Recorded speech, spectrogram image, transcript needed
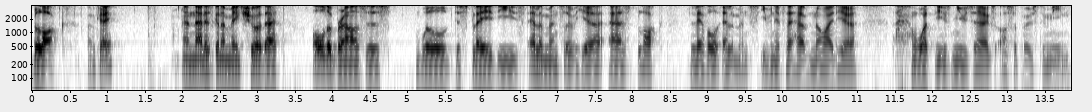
block okay and that is going to make sure that older browsers will display these elements over here as block level elements even if they have no idea what these new tags are supposed to mean.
